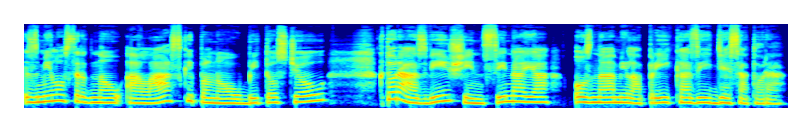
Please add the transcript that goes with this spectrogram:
s milosrdnou a láskyplnou bytosťou, ktorá z výšin Sinaja oznámila príkazy desatora.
